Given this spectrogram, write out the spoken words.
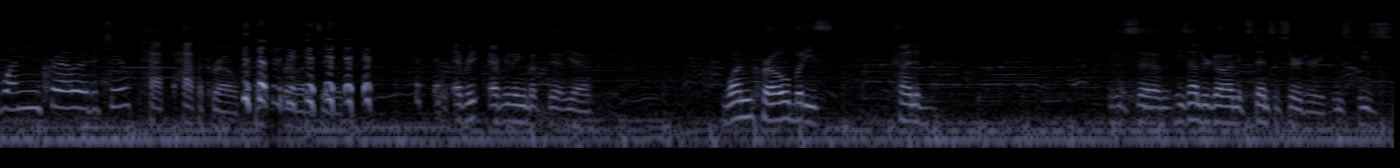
One crow out of two? half half a crow, half a crow out of two. Every everything but the yeah, one crow, but he's kind of he's um, he's undergone extensive surgery. He's he's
